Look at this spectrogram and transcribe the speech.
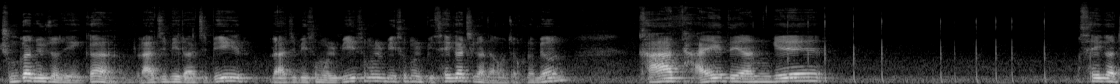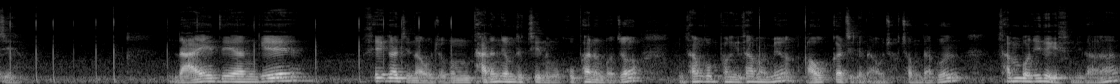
중간 유전이니까 라지비, 라지비, 라지비, 스몰비, 스몰비, 스몰비 세 가지가 나오죠. 그러면 가, 다에 대한 게 세 가지, 나에 대한 게 세 가지 나오죠. 그럼 다른 거 곱하는 거죠. 그럼 3 곱하기 3 하면 9가지가 나오죠. 정답은 3번이 되겠습니다.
